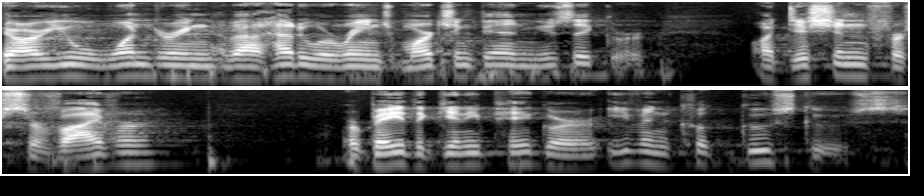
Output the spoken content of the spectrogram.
Are you wondering about how to arrange marching band music or audition for Survivor or bathe the guinea pig or even cook goose goose?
